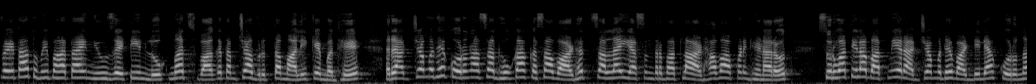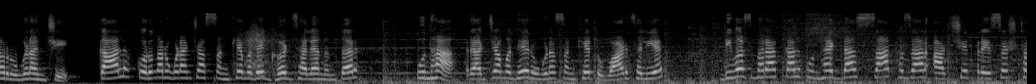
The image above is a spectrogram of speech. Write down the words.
श्वेता तुम्ही पाहताय न्यूज एटीन लोकमत. स्वागत आमच्या वृत्त मालिकेमध्ये. राज्यामध्ये कोरोनाचा धोका कसा वाढत चाललाय या संदर्भातला आढावा आपण घेणार आहोत. सुरुवातीला बातमी आहे राज्यामध्ये वाढलेल्या कोरोना रुग्णांची. काल कोरोना रुग्णांच्या संख्येमध्ये घट झाल्यानंतर पुन्हा राज्यामध्ये रुग्णसंख्येत वाढ झाली आहे दिवसभरात काल पुन्हा एकदा सात हजार आठशे त्रेसष्ट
